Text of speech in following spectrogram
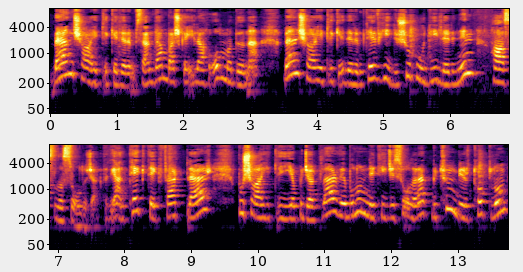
ben şahitlik ederim senden başka ilah olmadığına ben şahitlik ederim tevhid-i şuhudilerinin hasılası olacaktır. Yani tek tek fertler bu şahitliği yapacaklar ve bunun neticesi olarak bütün bir toplum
